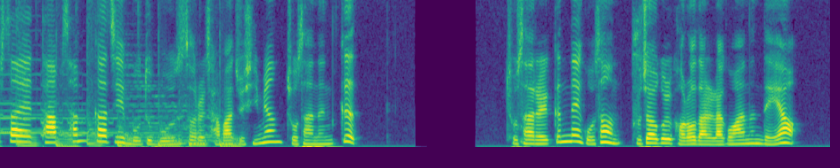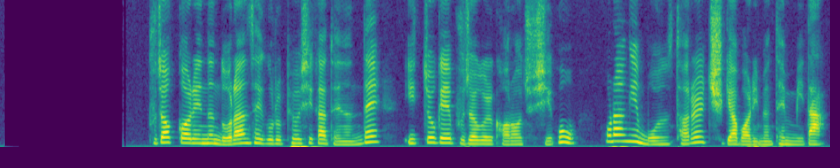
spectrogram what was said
술사의 탑 3까지 모두 몬스터를 잡아주시면 조사는 끝! 조사를 끝내고선 부적을 걸어달라고 하는데요. 부적거리는 노란색으로 표시가 되는데 이쪽에 부적을 걸어주시고 호랑이 몬스터를 죽여버리면 됩니다.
